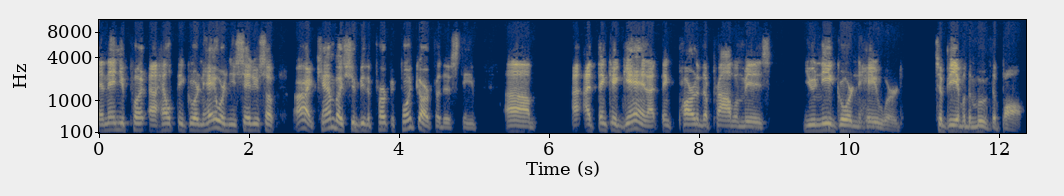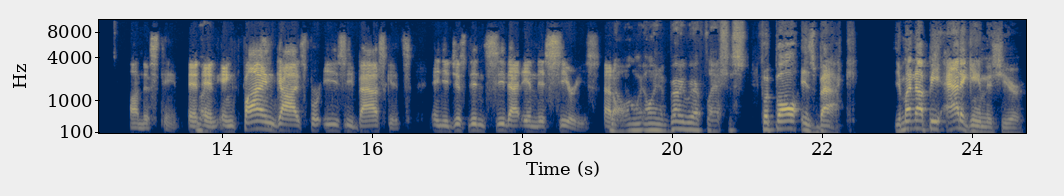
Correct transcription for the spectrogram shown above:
And then you put a healthy Gordon Hayward and you say to yourself, all right, Kemba should be the perfect point guard for this team. Um, I, I think again, I think part of the problem is you need Gordon Hayward to be able to move the ball on this team and, Right. and, and find guys for easy baskets. And you just didn't see that in this series at no, all. only, only in very rare flashes. Football is back. You might not be at a game this year,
